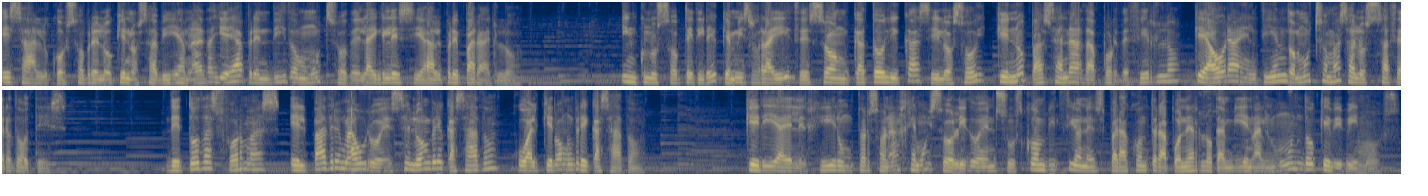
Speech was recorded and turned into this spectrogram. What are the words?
Es algo sobre lo que no sabía nada y he aprendido mucho de la iglesia al prepararlo. Incluso te diré que mis raíces son católicas y lo soy, que no pasa nada por decirlo, que ahora entiendo mucho más a los sacerdotes. De todas formas, el padre Mauro es el hombre casado, cualquier hombre casado. Quería elegir un personaje muy sólido en sus convicciones para contraponerlo también al mundo que vivimos.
